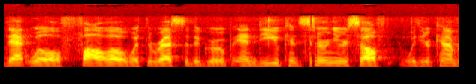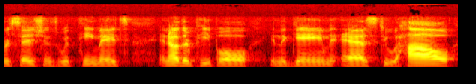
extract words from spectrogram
that will follow with the rest of the group? And do you concern yourself with your conversations with teammates and other people in the game as to how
